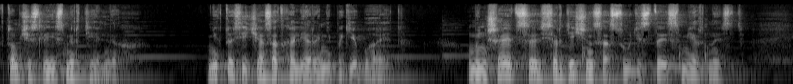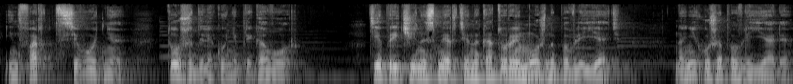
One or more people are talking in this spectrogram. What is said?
в том числе и смертельных. Никто сейчас от холеры не погибает. Уменьшается сердечно-сосудистая смертность. Инфаркт сегодня тоже далеко не приговор. Те причины смерти, на которые можно повлиять, на них уже повлияли.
